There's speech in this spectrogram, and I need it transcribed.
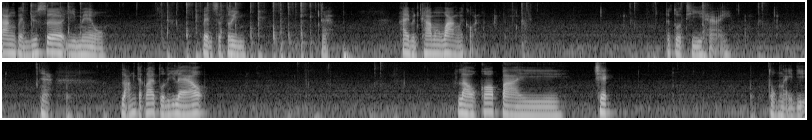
ตั้งเป็น user email เป็น string นะให้เป็นค่าว่างๆไว้ก่อน แล้วตัว t หายนี่ยหลังจากได้ตัวนี้แล้ว เราก็ไปเช็ค ตรงไหนดี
